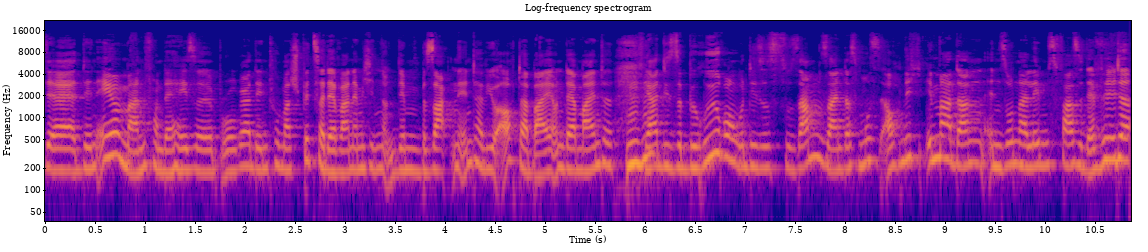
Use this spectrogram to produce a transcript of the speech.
der, den Ehemann von der Hazel Broger, den Thomas Spitzer, der war nämlich in dem besagten Interview auch dabei und der meinte, Mhm. ja, diese Berührung und dieses Zusammensein, das muss auch nicht immer dann in so einer Lebensphase der wilde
